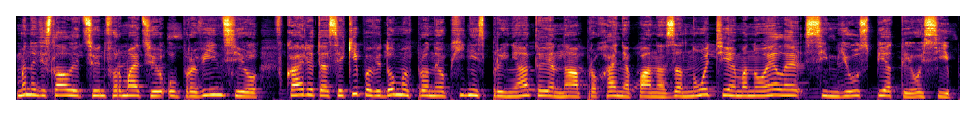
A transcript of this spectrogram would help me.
Ми надіслали цю інформацію у провінцію в Карітас, який повідомив про необхідність прийняти на прохання пана Заноті Еммануеле сім'ю з п'яти осіб.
